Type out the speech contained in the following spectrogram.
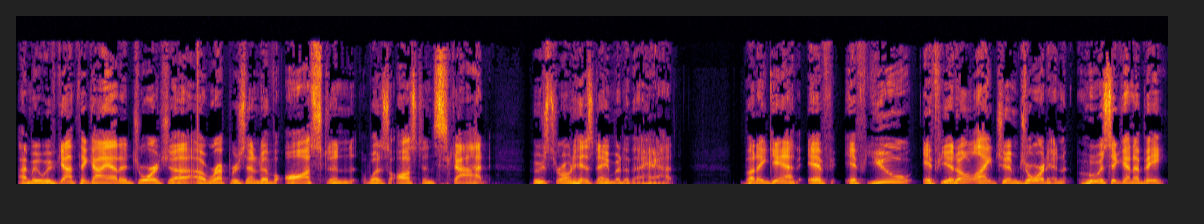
I mean, we've got the guy out of Georgia, a representative Austin was Austin Scott, who's thrown his name into the hat. But again, if if you if you don't like Jim Jordan, who is it going to be?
